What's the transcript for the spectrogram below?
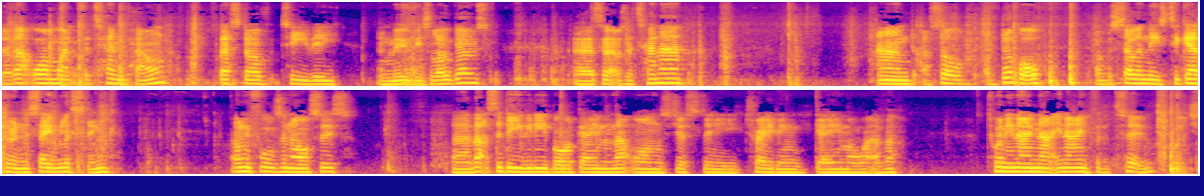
So that one went for £10. best of TV and movies logos. Uh, so that was a tenner. And I sold a double. I was selling these together in the same listing. Only Fools and Horses. Uh, that's the DVD board game, and that one's just the trading game or whatever. Twenty nine ninety nine for the two, which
